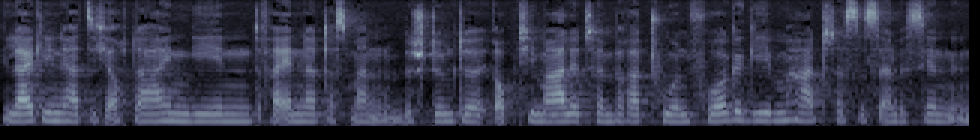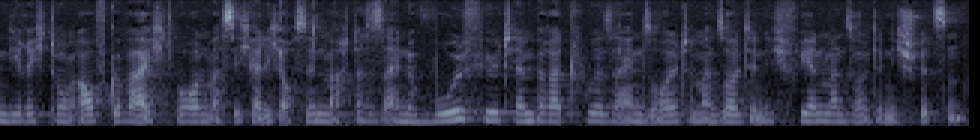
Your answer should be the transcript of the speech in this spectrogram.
Die Leitlinie hat sich auch dahingehend verändert, dass man bestimmte optimale Temperaturen vorgegeben hat. Das ist ein bisschen in die Richtung aufgeweicht worden, was sicherlich auch Sinn macht, dass es eine Wohlfühltemperatur sein sollte. Man sollte nicht frieren, man sollte nicht schwitzen.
